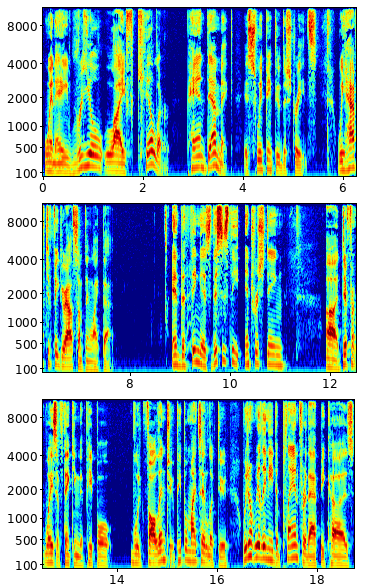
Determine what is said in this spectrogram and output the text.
when a real life killer pandemic is sweeping through the streets. We have to figure out something like that. And the thing is, this is the interesting, uh, different ways of thinking that people would fall into. People might say, look, dude, we don't really need to plan for that because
